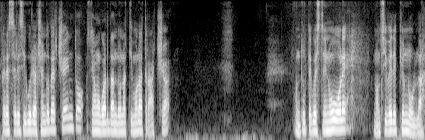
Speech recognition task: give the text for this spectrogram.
Per essere sicuri al 100% stiamo guardando un attimo la traccia. Con tutte queste nuvole non si vede più nulla.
